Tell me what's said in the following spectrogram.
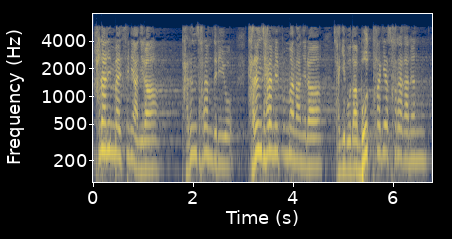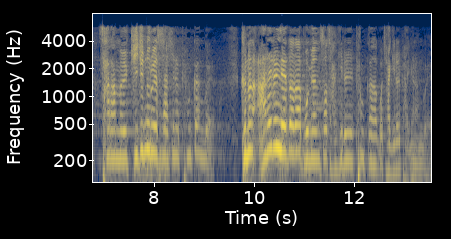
하나님 말씀이 아니라 다른 사람들이요. 다른 사람일 뿐만 아니라 자기보다 못하게 살아가는 사람을 기준으로 해서 자신을 평가한 거예요. 그는 아래를 내다다 보면서 자기를 평가하고 자기를 발견한 거예요.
